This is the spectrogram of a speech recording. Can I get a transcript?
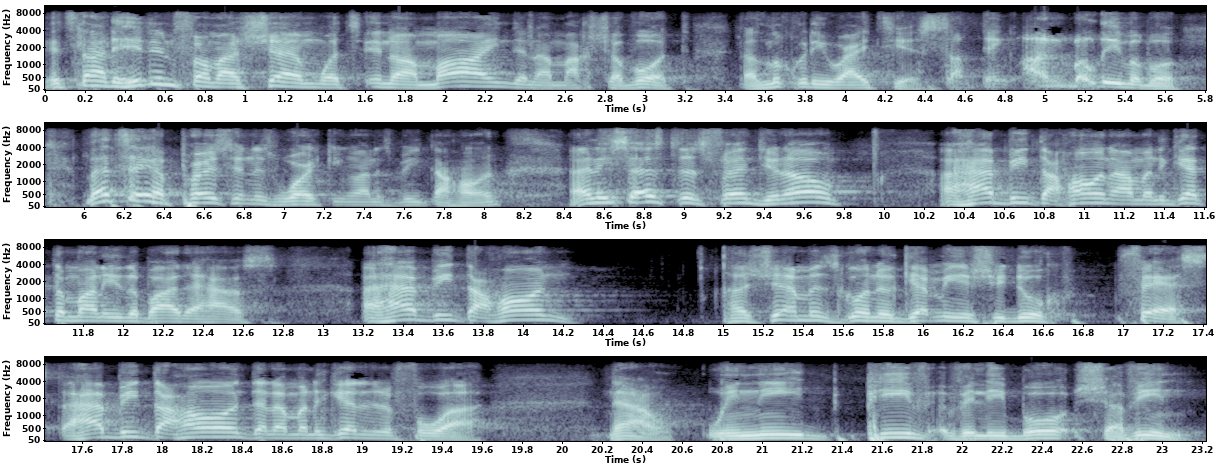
It's not hidden from Hashem what's in our mind and our machshavot. Now look what he writes here. Something unbelievable. Let's say a person is working on his bitahon and he says to his friend, you know, I have bitahon, I'm going to get the money to buy the house. I have bitahon, Hashem is going to get me a shidduch fast. I have bitahon that I'm going to get it fuah. Now, we need piv velibo shavin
